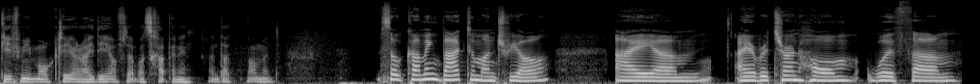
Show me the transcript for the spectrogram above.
give me more clear idea of what's happening at that moment? So coming back to Montreal, I. Um, I return home with um,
